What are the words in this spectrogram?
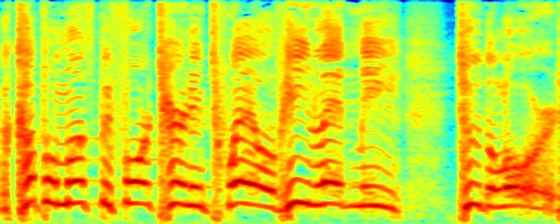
A couple months before turning 12, he led me to the Lord.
